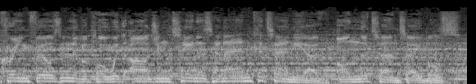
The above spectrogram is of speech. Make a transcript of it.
Creamfields in Liverpool with Argentina's Hernan Cattaneo on the turntables.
